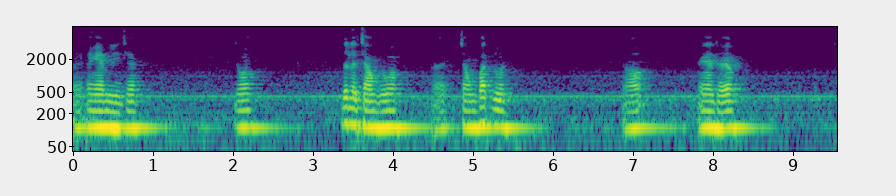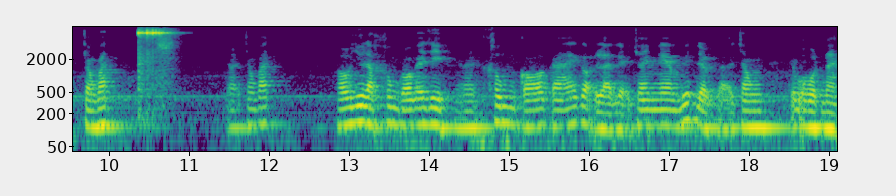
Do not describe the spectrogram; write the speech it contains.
Đấy, anh em nhìn xem. Đúng không? Rất là trong đúng không? Đấy, trong vắt luôn. Đó anh em thấy không? Trong vắt. Đấy, trong vắt. Hầu như là không có cái gì. Đấy, không có cái gọi là để cho anh em biết được ở trong cái bộ hột này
